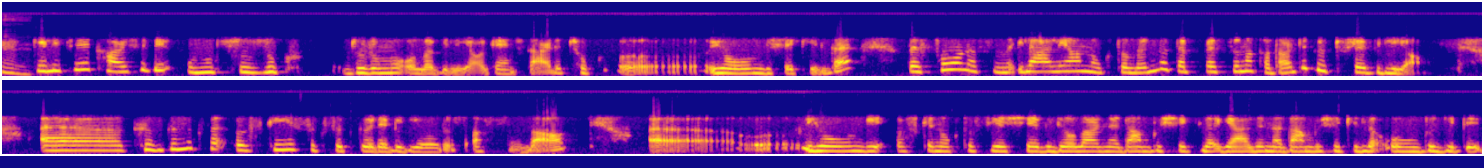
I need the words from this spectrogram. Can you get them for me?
Evet. Geleceğe karşı bir umutsuzluk durumu olabiliyor gençlerde çok e, yoğun bir şekilde ve sonrasında ilerleyen noktalarında depresyona kadar da götürebiliyor. E, kızgınlık ve öfkeyi sık sık görebiliyoruz aslında yoğun bir öfke noktası yaşayabiliyorlar. Neden bu şekilde geldi, neden bu şekilde oldu gibi.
